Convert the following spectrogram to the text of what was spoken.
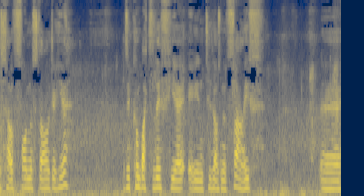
Always have fond nostalgia here. I did come back to live here in 2005, uh,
